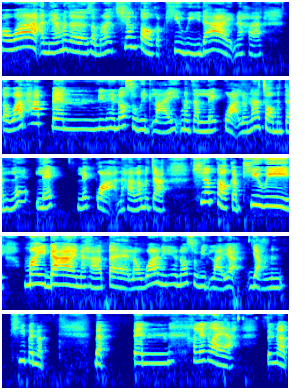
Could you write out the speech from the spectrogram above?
เพราะว่าอันนี้มันจะสามารถเชื่อมต่อกับทีวีได้นะคะ แต่ว่าถ้าเป็น Nintendo Switch Lite มันจะเล็กกว่า แล้วหน้าจอมันจะเล็กเล็กเล็กกว่านะคะ แล้วมันจะเชื่อมต่อกับทีวีไม่ได้นะคะ แต่เราว่า Nintendo Switch Lite อะอย่างหนึ่งที่เป็นแบบแบบเป็นเขาเรียกอะไรอะเป็นแบบ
